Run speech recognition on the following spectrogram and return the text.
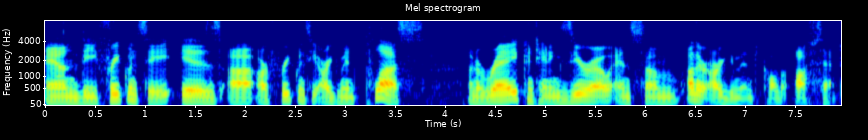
And the frequency is uh, our frequency argument plus an array containing zero and some other argument called offset.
